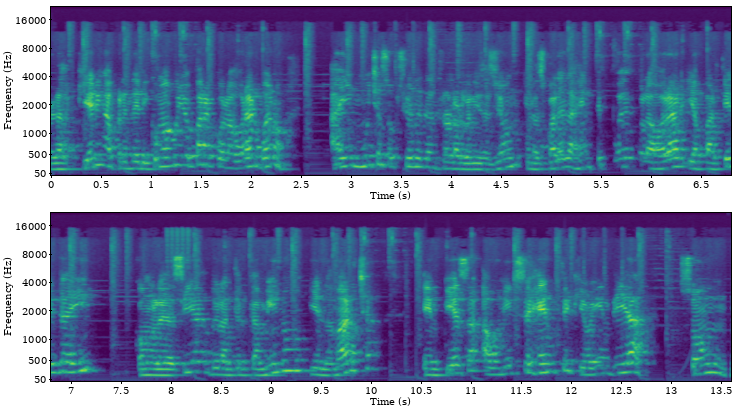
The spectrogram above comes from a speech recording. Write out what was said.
¿verdad? Quieren aprender. ¿Y cómo hago yo para colaborar? Bueno, hay muchas opciones dentro de la organización en las cuales la gente puede colaborar y a partir de ahí, como le decía, durante el camino y en la marcha, empieza a unirse gente que hoy en día son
